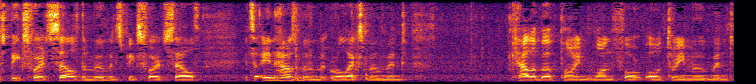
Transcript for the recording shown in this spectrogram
speaks for itself the movement speaks for itself. It's an in-house movement Rolex movement caliber .1403 movement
